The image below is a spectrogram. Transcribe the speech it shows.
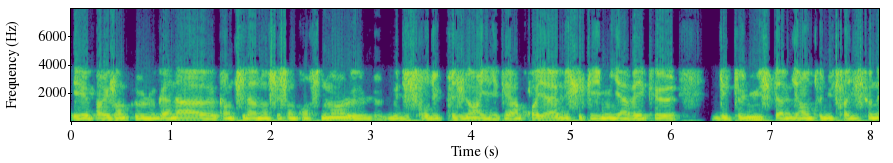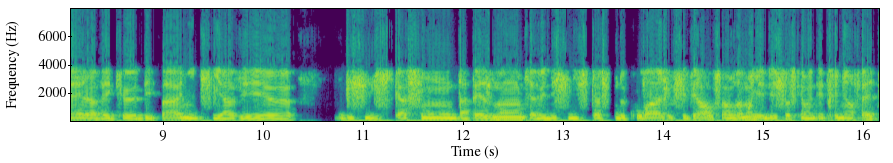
Et par exemple, le Ghana, quand il a annoncé son confinement, le, le, discours du président, il était incroyable. Il s'était mis avec des tenues, c'était bien en tenue traditionnelle, avec des qui avait euh, des significations d'apaisement, qui avait des significations de courage, etc. Enfin, vraiment, il y a des choses qui ont été très bien faites.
